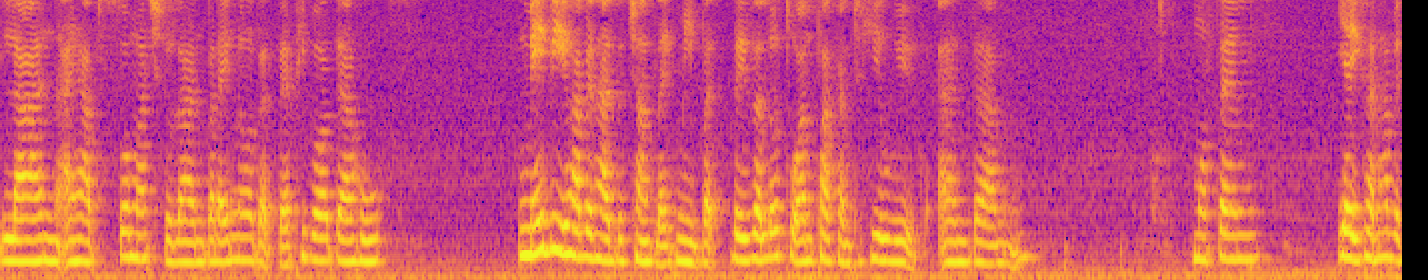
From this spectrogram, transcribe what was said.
learn. I have so much to learn, but I know that there are people out there who maybe you haven't had the chance like me, but there's a lot to unpack and to heal with, and um, most times yeah you can have a,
